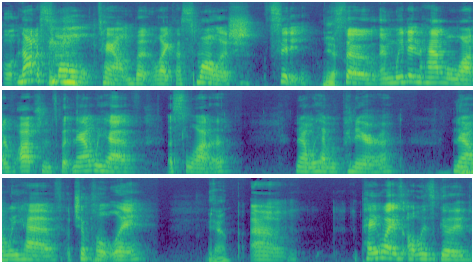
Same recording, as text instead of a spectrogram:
well, not a small town, but like a smallish city. Yeah. So, and we didn't have a lot of options, but now we have a Salata. Now we have a Panera. Now Mm-hmm. we have a Chipotle. yeah, Um, Pei Wei is always good.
